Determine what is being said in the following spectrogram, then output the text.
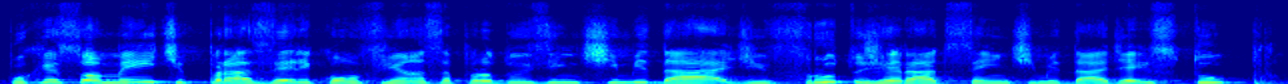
Porque somente prazer e confiança produz intimidade, e fruto gerado sem intimidade é estupro.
